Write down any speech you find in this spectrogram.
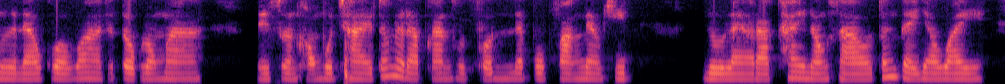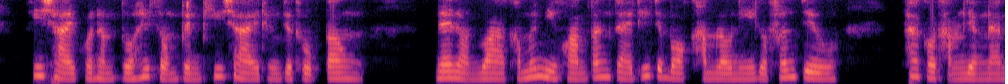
มือแล้วกลัวว่าจะตกลงมา ในส่วนของบุตรชายต้องได้รับการฝึกฝนและปลูกฝังแนวคิด ดูแลรักใคร่น้องสาวตั้งแต่เยาว์วัย พี่ชายควรทำตัวให้สมเป็นพี่ชายถึงจะถูกต้อง แน่นอนว่าเขาไม่มีความตั้งใจที่จะบอกคำเหล่านี้กับเฟิ่งจิว ถ้าเขาทำอย่างนั้น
